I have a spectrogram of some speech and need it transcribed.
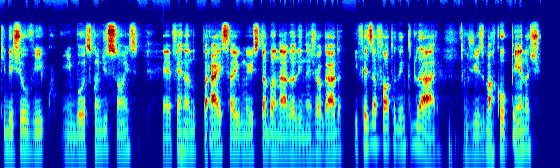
que deixou o Vico em boas condições, é, Fernando Praz saiu meio estabanado ali na jogada e fez a falta dentro da área. O juiz marcou o pênalti,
